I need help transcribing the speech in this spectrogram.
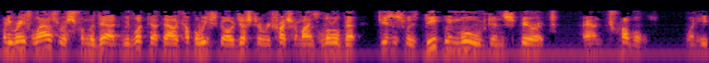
when he raised Lazarus from the dead, we looked at that a couple of weeks ago just to refresh our minds a little bit. Jesus was deeply moved in spirit and troubled when he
